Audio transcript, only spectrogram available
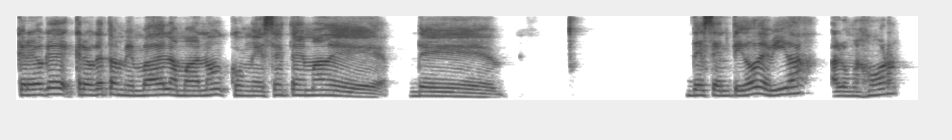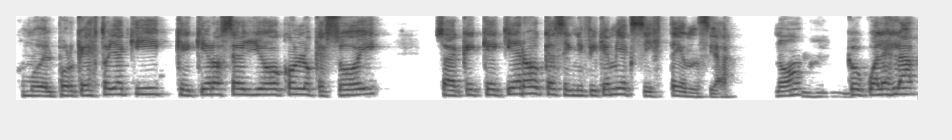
Creo que, creo que también va de la mano con ese tema de, de, de sentido de vida, a lo mejor, como del por qué estoy aquí, qué quiero hacer yo con lo que soy, sea, qué, qué quiero que signifique mi existencia, ¿no? ¿Cuál es la,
